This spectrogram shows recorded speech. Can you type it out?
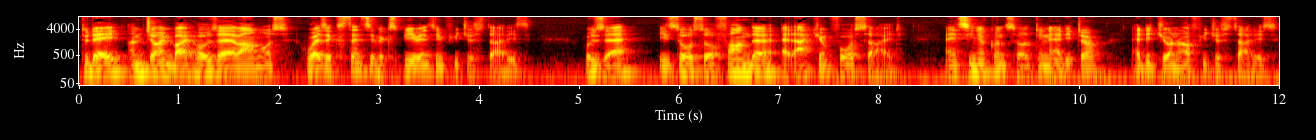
Today, I'm joined by Jose Ramos, who has extensive experience in future studies. Jose is also founder at Action Foresight and senior consulting editor at the Journal of Future Studies.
